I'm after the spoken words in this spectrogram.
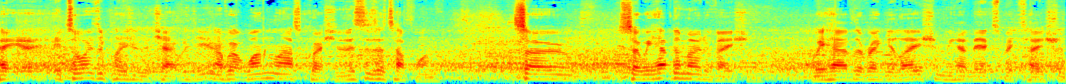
Hey, uh, it's always a pleasure to chat with you. I've got one last question. This is a tough one. So, so we have the motivation, we have the regulation, we have the expectation,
